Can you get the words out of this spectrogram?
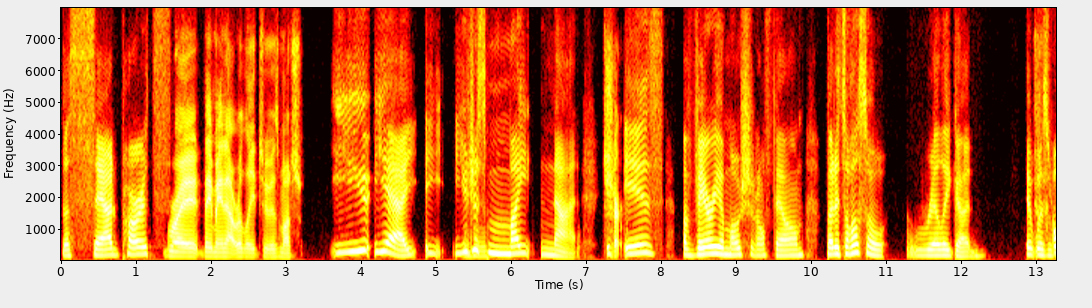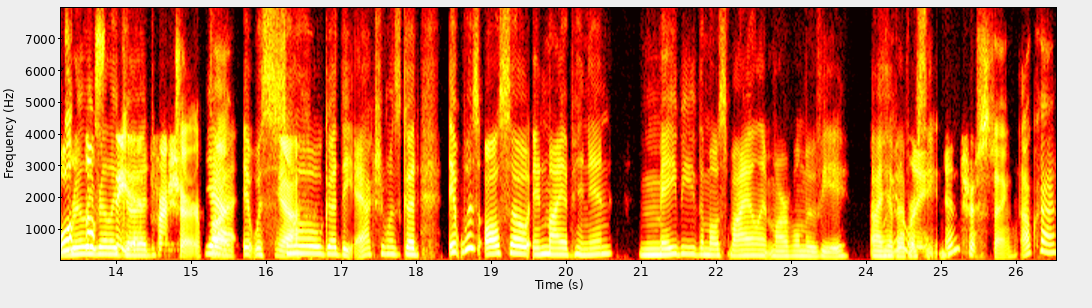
the sad parts Right. They may not relate to as much. you yeah, you just might not. Sure. It is a very emotional film, but it's also really good. It was We'll really, really good. for sure. Yeah, it was yeah. so good. The action was good. It was also, in my opinion, maybe the most violent Marvel movie I have ever seen. interesting. Okay.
